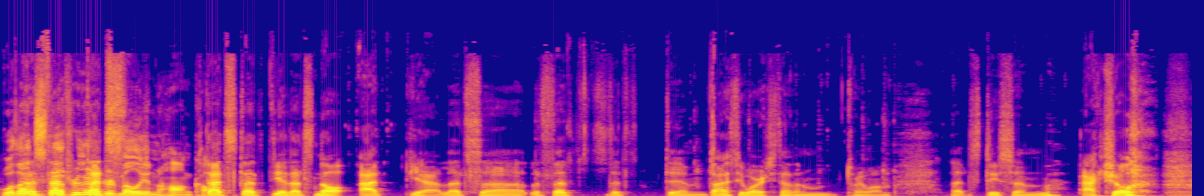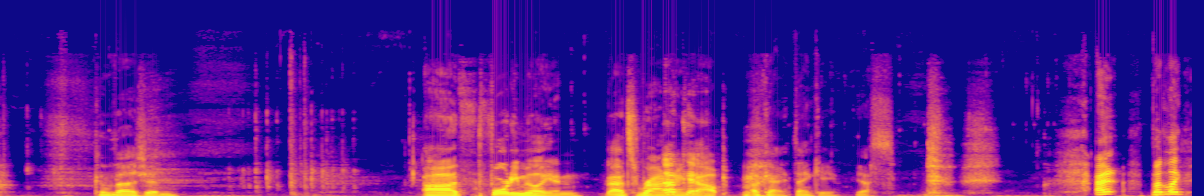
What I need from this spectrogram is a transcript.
Well, that's That- the that's- million in Hong Kong. That's that. Yeah, that's not at. Yeah, let's uh, let's let's let's um, Dynasty Warrior 2021. Let's do some actual conversion. Uh, forty million. That's rounding Okay. up. Okay, thank you. Yes. and but like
